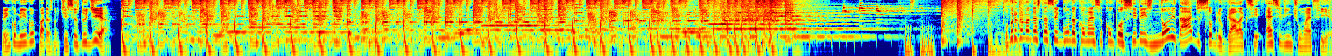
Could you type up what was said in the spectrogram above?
vem comigo para as notícias do dia. O programa desta segunda começa com possíveis novidades sobre o Galaxy S21 FE.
